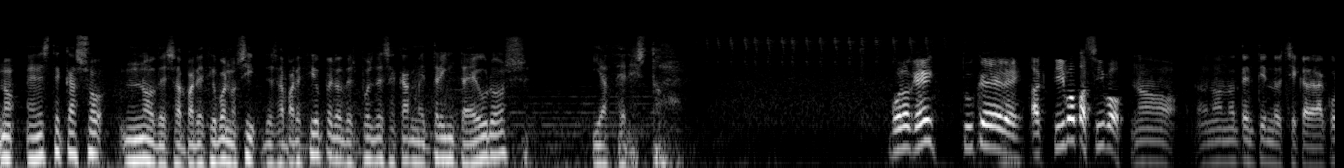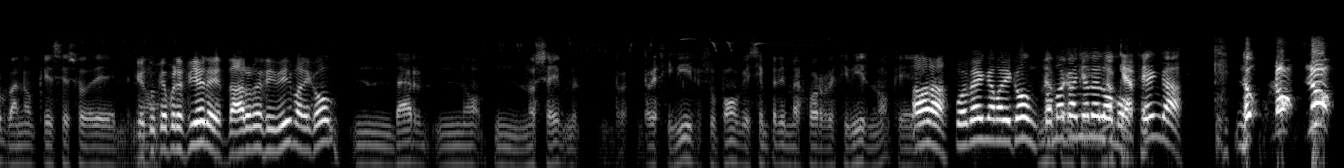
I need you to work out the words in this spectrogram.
No, en este caso no desapareció. Bueno, sí, desapareció, pero después de sacarme 30 euros y hacer esto. Bueno, ¿qué? ¿Tú qué eres? ¿Activo o pasivo? No, no, no, no te entiendo, chica de la curva, ¿no? ¿Qué es eso de...? ¿Que no, tú qué prefieres? ¿Dar o recibir, maricón? mm, Dar, no, no sé, re- recibir, supongo que siempre es mejor recibir, ¿no? Que... Hala, pues venga, maricón. No, Toma caña que- de lomo. hace- Venga. ¡No, no, no!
